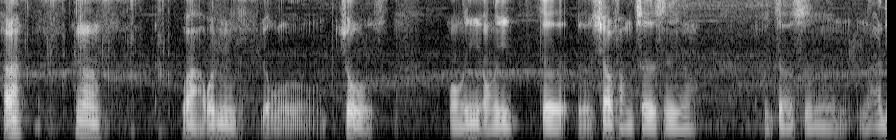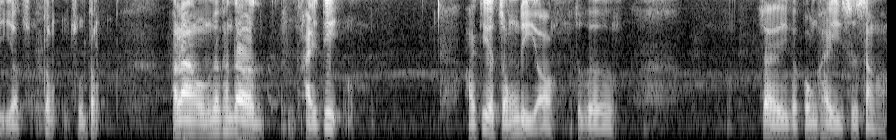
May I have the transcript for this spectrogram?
好了，那哇，外面有就往一往一的消防车声音，不知道是哪里要出动出动。好了，我们再看到海地。海地的总理哦，这个在一个公开仪式上哦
